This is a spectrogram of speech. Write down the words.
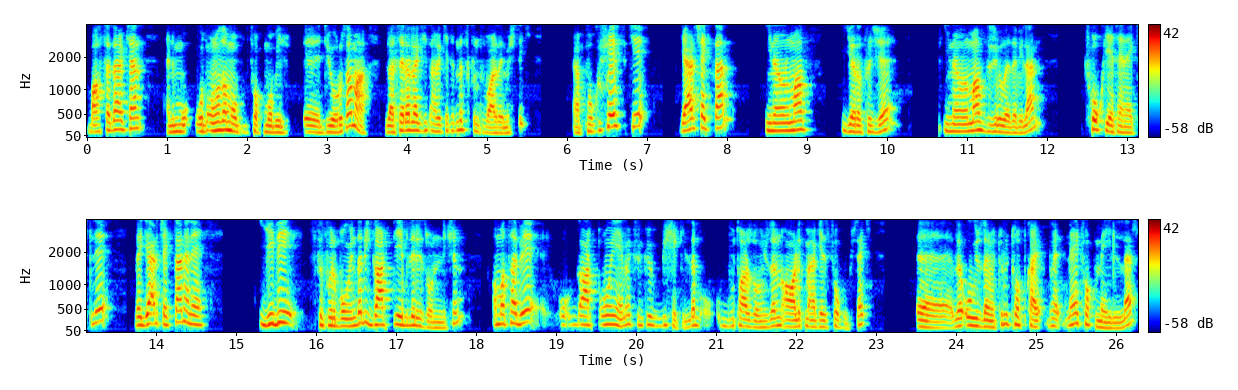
bahsederken hani ona da mo- çok mobil e, diyoruz ama lateral hareketinde sıkıntı var demiştik. Yani Pokuševski gerçekten inanılmaz yaratıcı, inanılmaz dribble edebilen, çok yetenekli ve gerçekten hani 7-0 boyunda bir guard diyebiliriz onun için. Ama tabii guard oynayamıyor çünkü bir şekilde bu tarz oyuncuların ağırlık merkezi çok yüksek. Ee, ve o yüzden ötürü top kaybetmeye çok meyilliler.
